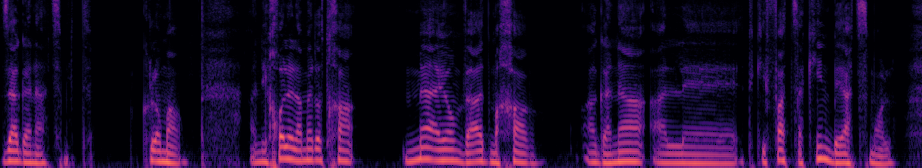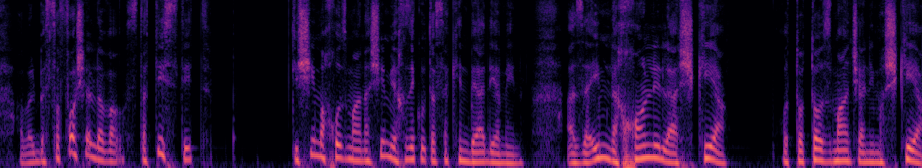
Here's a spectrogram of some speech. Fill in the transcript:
זה הגנה עצמית. כלומר, אני יכול ללמד אותך מהיום ועד מחר הגנה על uh, תקיפת סכין ביד שמאל, אבל בסופו של דבר, סטטיסטית, 90% מהאנשים יחזיקו את הסכין ביד ימין. אז האם נכון לי להשקיע את אותו זמן שאני משקיע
